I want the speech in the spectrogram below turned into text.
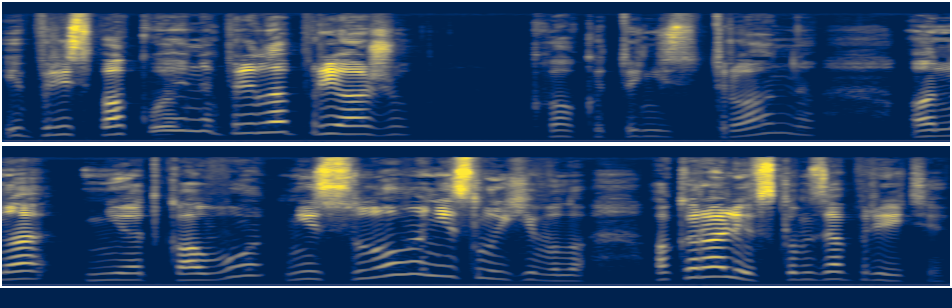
и преспокойно прила пряжу. Как это ни странно, она ни от кого ни слова не слыхивала о королевском запрете.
